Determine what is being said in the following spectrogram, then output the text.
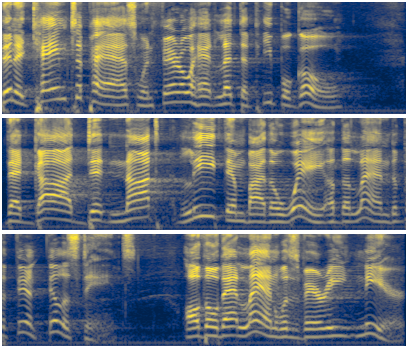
Then it came to pass when Pharaoh had let the people go that God did not lead them by the way of the land of the Philistines, although that land was very near.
